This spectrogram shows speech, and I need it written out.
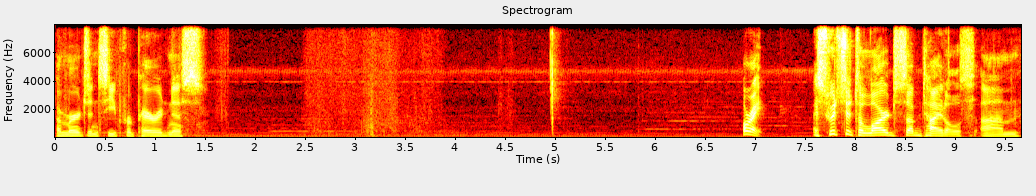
emergency preparedness. All right, I switched it to large subtitles. Um,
